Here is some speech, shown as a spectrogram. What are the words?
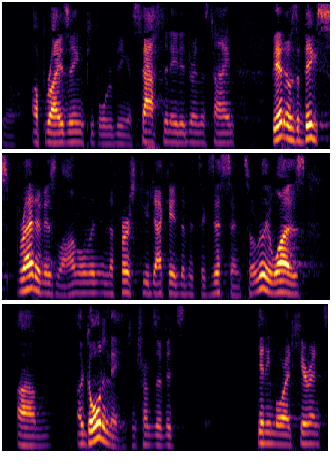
you know, uprising. People were being assassinated during this time. But yet it was a big spread of Islam in the first few decades of its existence. So it really was um, a golden age in terms of its getting more adherents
